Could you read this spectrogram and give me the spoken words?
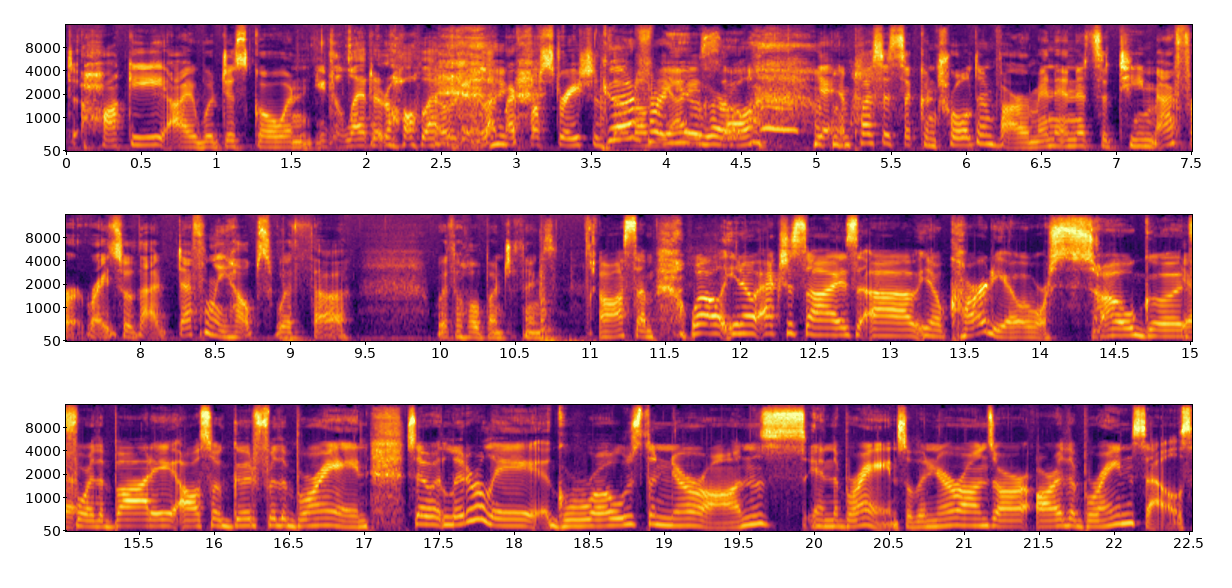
t- hockey, I would just go and you know, let it all out and let my frustrations Good out on for the you, ice. So- girl. yeah, and plus it's a controlled environment and it's a team effort, right? So that definitely helps with uh, with a whole bunch of things. Awesome. Well, you know, exercise, uh, you know, cardio are so good Yeah. for the body, also good for the brain. So it literally grows the neurons in the brain. So the neurons are are the brain cells,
